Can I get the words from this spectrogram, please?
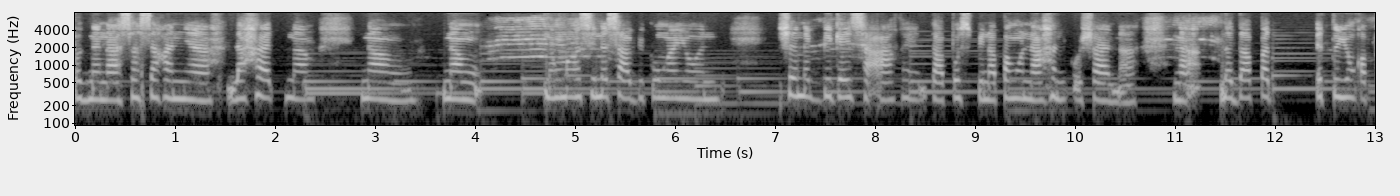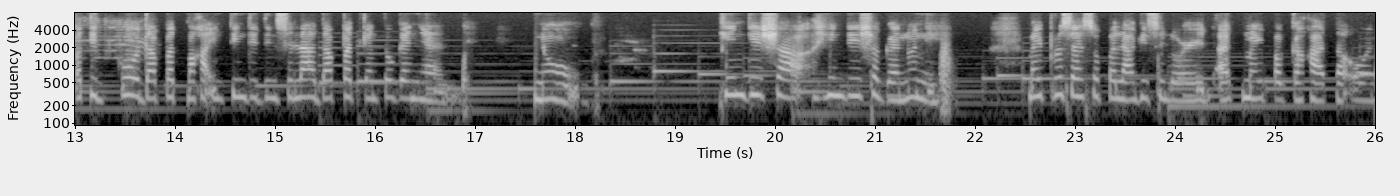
pagnanasa sa kanya, lahat ng ng ng ng mga sinasabi ko ngayon, siya nagbigay sa akin. Tapos pinapangunahan ko siya na na, na dapat ito yung kapatid ko, dapat makaintindi din sila, dapat ganto ganyan. No. Hindi siya hindi siya ganun eh may proseso palagi si Lord at may pagkakataon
